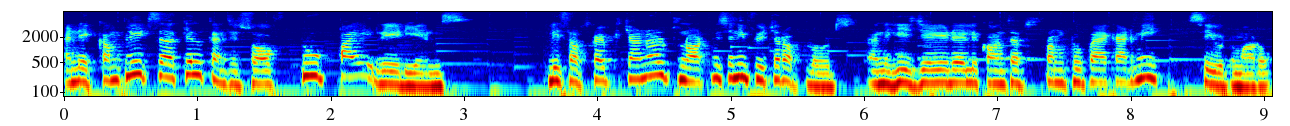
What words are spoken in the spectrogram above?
And a complete circle consists of 2 pi radians. Please subscribe to channel to not miss any future uploads. And here's JEE Daily Concepts from 2Pi Academy. See you tomorrow.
